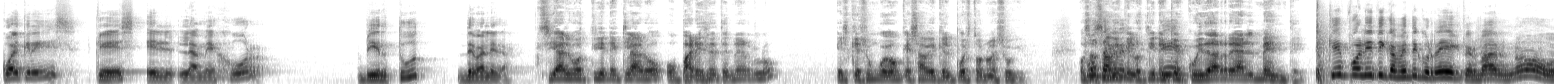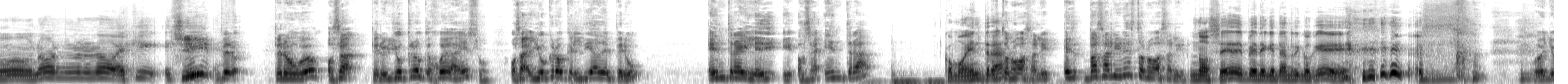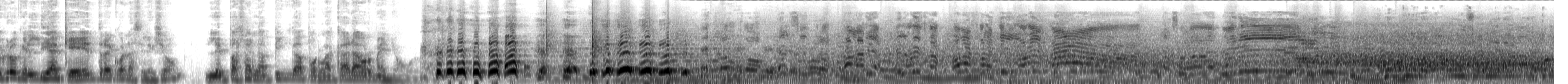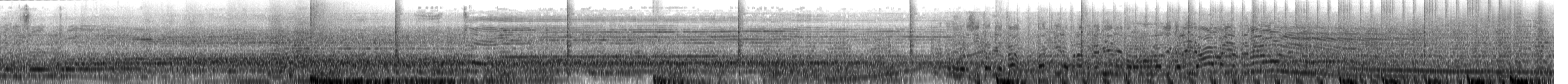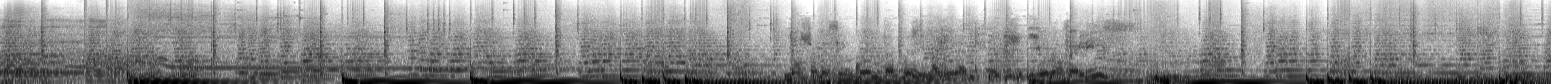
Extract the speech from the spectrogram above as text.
¿cuál crees que es el- la mejor virtud de Valera? Si algo tiene claro o parece tenerlo, es que es un huevón que sabe que el puesto no es suyo. O sea, sabe ¿qué- que lo tiene qué? que cuidar realmente. Qué políticamente correcto, hermano. No, no, no, no, no. Es que. es Sí, que- pero, pero, weón, o sea, pero yo creo que juega eso. O sea, yo creo que el día de Perú entra y le di, y- o sea, entra, Como entra. esto no va a salir. ¿Va a salir esto o no va a salir? No sé, depende de qué tan rico quede. Weón, yo creo que el día que entra con la selección, le pasa la pinga por la cara a Ormeño. Introdujo el centro al área, en la oreja, abajo la tiene en la oreja. 50, pues imagínate. Y uno feliz.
